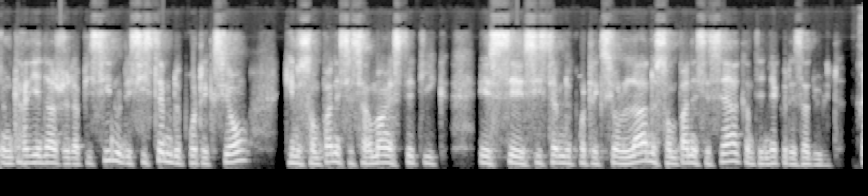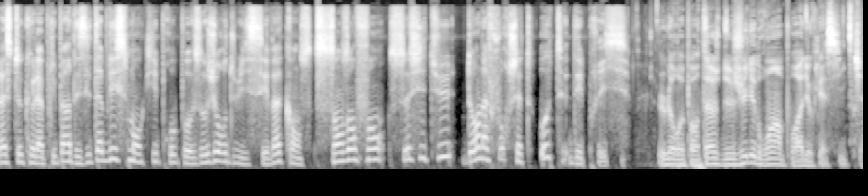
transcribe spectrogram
un gardiennage de la piscine ou des systèmes de protection qui ne sont pas nécessairement esthétiques. Et ces systèmes de protection-là ne sont pas nécessaires quand il n'y a que des adultes. Reste que la plupart des établissements qui proposent aujourd'hui ces vacances sans enfants se situent dans la fourchette haute des prix. Le reportage de Julie Drouin pour Radio Classique.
